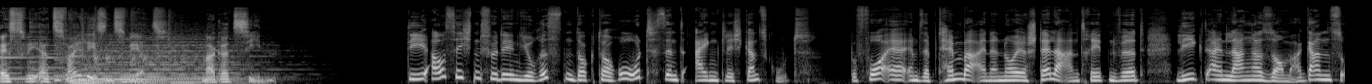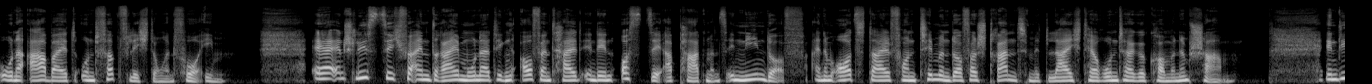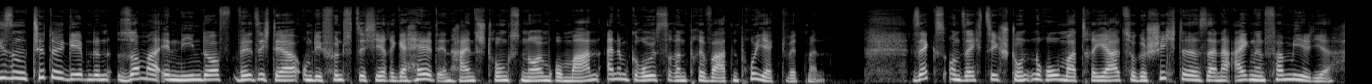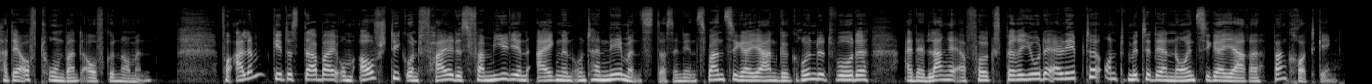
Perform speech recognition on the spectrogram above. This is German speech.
SWR 2 Lesenswert Magazin Die Aussichten für den Juristen Dr. Roth sind eigentlich ganz gut. Bevor er im September eine neue Stelle antreten wird, liegt ein langer Sommer ganz ohne Arbeit und Verpflichtungen vor ihm. Er entschließt sich für einen dreimonatigen Aufenthalt in den Ostsee-Apartments in Niendorf, einem Ortsteil von Timmendorfer Strand mit leicht heruntergekommenem Charme. In diesem titelgebenden Sommer in Niendorf will sich der um die 50-jährige Held in Heinz Strunks neuem Roman einem größeren privaten Projekt widmen. 66 Stunden Rohmaterial zur Geschichte seiner eigenen Familie hat er auf Tonband aufgenommen. Vor allem geht es dabei um Aufstieg und Fall des familieneigenen Unternehmens, das in den 20er Jahren gegründet wurde, eine lange Erfolgsperiode erlebte und Mitte der 90er Jahre bankrott ging.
